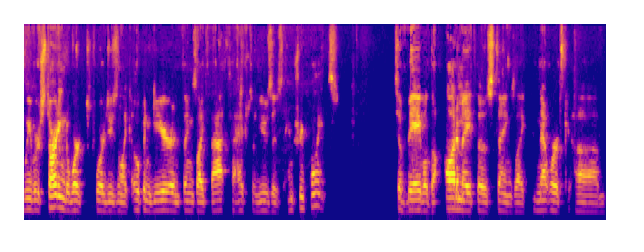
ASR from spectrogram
we were starting to work towards using like Opengear and things like that to actually use as entry points to be able to automate those things like network um,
